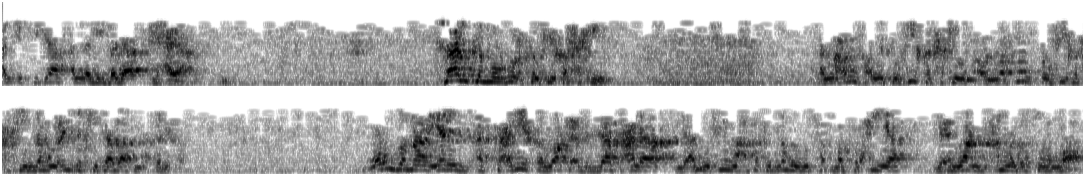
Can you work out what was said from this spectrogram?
الاتجاه الذي بدأ في حياته. ثالثا موضوع توفيق الحكيم. المعروف أن توفيق الحكيم أو المرفوض توفيق الحكيم له عدة كتابات مختلفة. وربما يرد التعليق الواقع بالذات على لأنه فيما أعتقد له مسرحية بعنوان محمد رسول الله.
